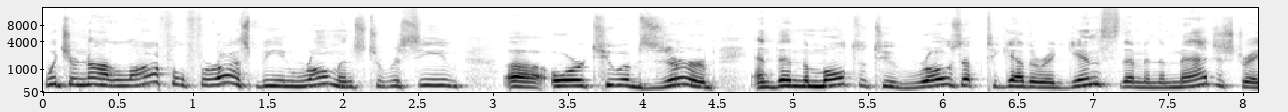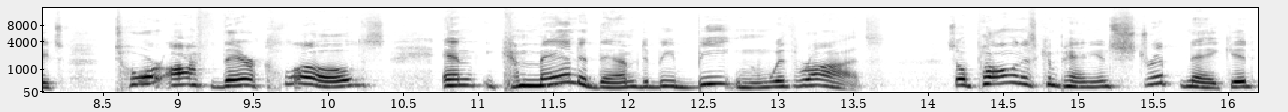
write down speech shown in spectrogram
which are not lawful for us, being Romans, to receive uh, or to observe. And then the multitude rose up together against them, and the magistrates tore off their clothes and commanded them to be beaten with rods. So Paul and his companions, stripped naked,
